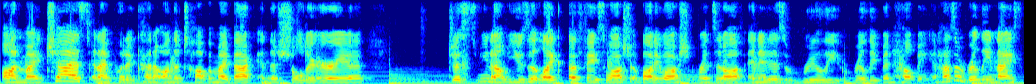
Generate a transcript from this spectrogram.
on my chest and I put it kind of on the top of my back in the shoulder area just, you know, use it like a face wash, a body wash, rinse it off, and it has really, really been helping. It has a really nice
